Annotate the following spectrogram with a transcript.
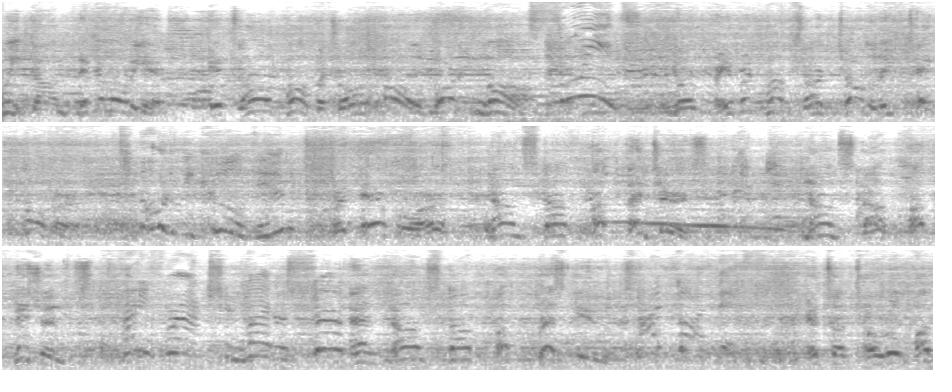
Week on Nickelodeon, it's all Paw Patrol all morning long. Sweet! Your favorite pups are totally taking over. Totally cool, dude. Prepare for non-stop adventures, non-stop pup missions, Ready for action, Ryder, sir. and non-stop pup rescues. I got this. It's a total pup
